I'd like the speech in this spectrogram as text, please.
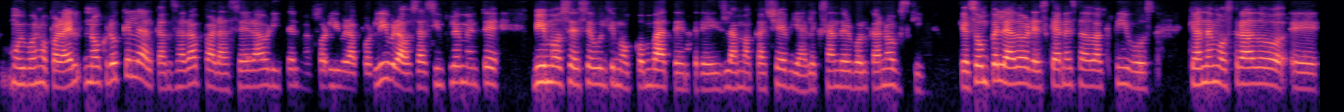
muy bueno para él. No creo que le alcanzara para ser ahorita el mejor libra por libra, o sea, simplemente vimos ese último combate entre Islam Makashev y Alexander Volkanovski, que son peleadores que han estado activos, que han demostrado, eh,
